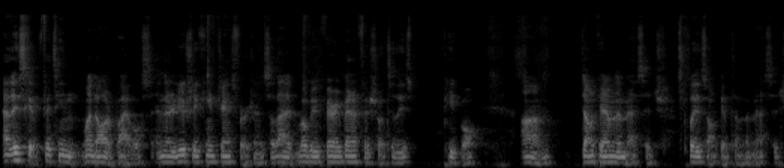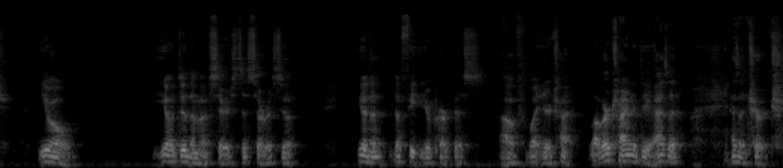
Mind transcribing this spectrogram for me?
At least get 15 one dollar Bibles, and they're usually King James version, so that will be very beneficial to these people. Um, don't get them the message. Please don't get them the message. You will you'll do them a serious disservice. You'll you to defeat your purpose of what you're trying what we're trying to do as a as a church.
